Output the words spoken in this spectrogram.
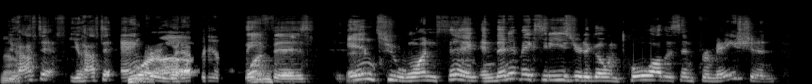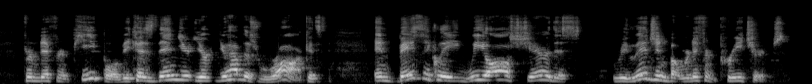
No. You have to you have to anchor whatever your belief is into one thing and then it makes it easier to go and pull all this information from different people because then you're, you're you have this rock. It's and basically we all share this religion but we're different preachers.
